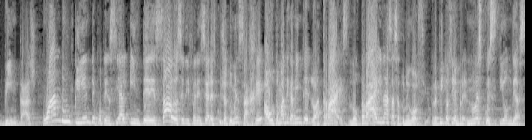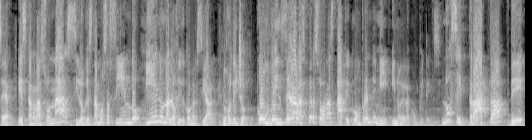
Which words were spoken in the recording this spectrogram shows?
vintage, cuando un cliente potencial interesado ese diferencial escucha tu mensaje, automáticamente lo atraes, lo trainas hacia tu negocio. Repito siempre, no es cuestión de hacer, es razonar si lo que estamos haciendo tiene una lógica comercial. Mejor dicho, convencer a las personas a que compren de mí y no de la competencia. No se trata de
